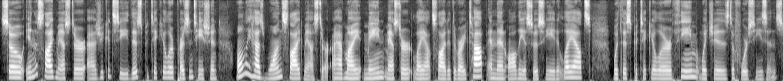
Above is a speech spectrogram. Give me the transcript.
So in the slide master, as you can see, this particular presentation only has one slide master. I have my main master layout slide at the very top and then all the associated layouts with this particular theme, which is the four seasons.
